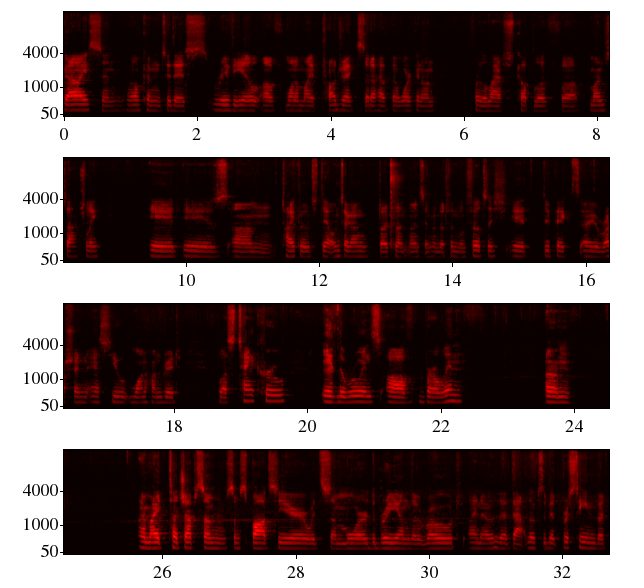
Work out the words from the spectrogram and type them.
Guys, and welcome to this reveal of one of my projects that I have been working on for the last couple of uh, months actually. It is um, titled Der Untergang Deutschland 1945. It depicts a Russian Su-100 plus tank crew in the ruins of Berlin. Um, I might touch up some some spots here with some more debris on the road. I know that that looks a bit pristine, but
